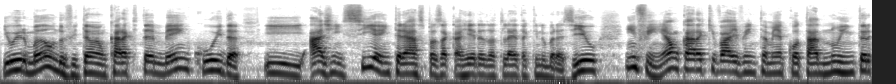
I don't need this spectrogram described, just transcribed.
e o irmão do Vitão é um cara que também cuida e agencia, entre aspas, a carreira do atleta aqui no Brasil. Enfim, é um cara que vai e vem também acotado no Inter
